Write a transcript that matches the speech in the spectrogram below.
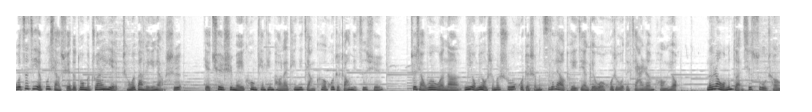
我自己也不想学得多么专业，成为半个营养师，也确实没空天天跑来听你讲课或者找你咨询，就想问问呢，你有没有什么书或者什么资料推荐给我或者我的家人朋友，能让我们短期速成，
